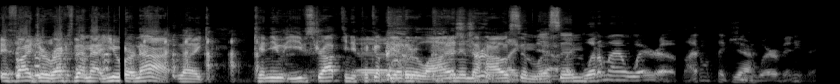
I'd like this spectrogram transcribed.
if I direct them at you or not. Like, can you eavesdrop? Can you pick up the other uh, line That's in the true. house Like, and yeah, listen? what am I aware of? I don't think she's Yeah. aware of anything.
